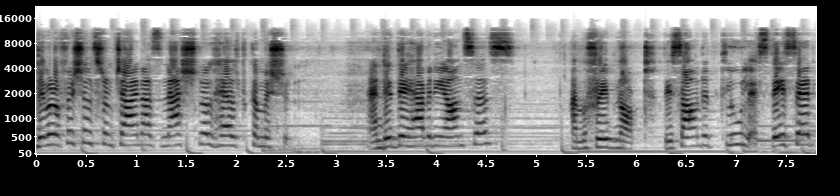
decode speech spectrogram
There were officials from China's National Health Commission. And did they have any answers? I'm afraid not. They sounded clueless. They said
